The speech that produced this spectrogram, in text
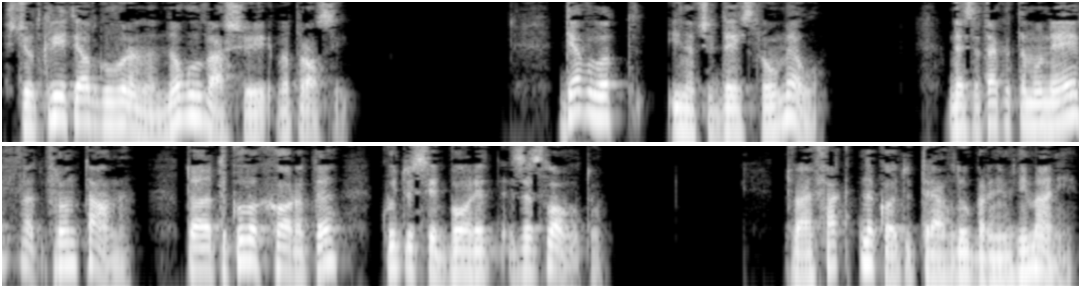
Ще откриете отговора на много ваши въпроси. Дяволът иначе действа умело. Днес атаката му не е фронтална. Той атакува хората, които се борят за Словото. Това е факт, на който трябва да обърнем внимание.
